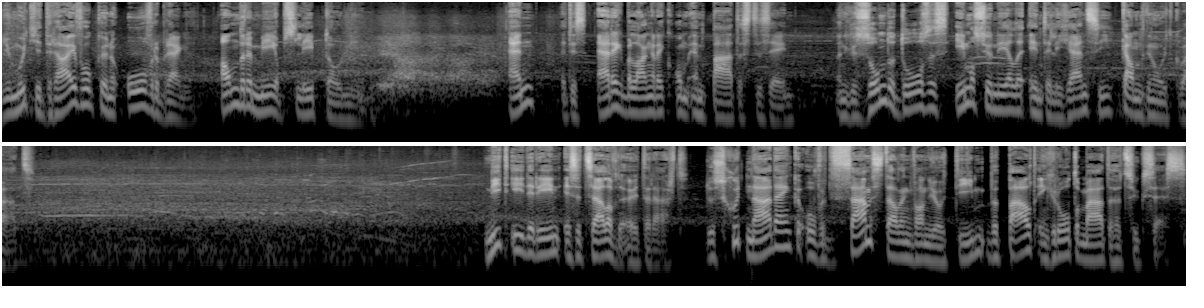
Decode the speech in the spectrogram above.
Je moet je drive ook kunnen overbrengen, anderen mee op sleeptouw nemen. En het is erg belangrijk om empathisch te zijn. Een gezonde dosis emotionele intelligentie kan nooit kwaad. Niet iedereen is hetzelfde, uiteraard. Dus goed nadenken over de samenstelling van jouw team bepaalt in grote mate het succes.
